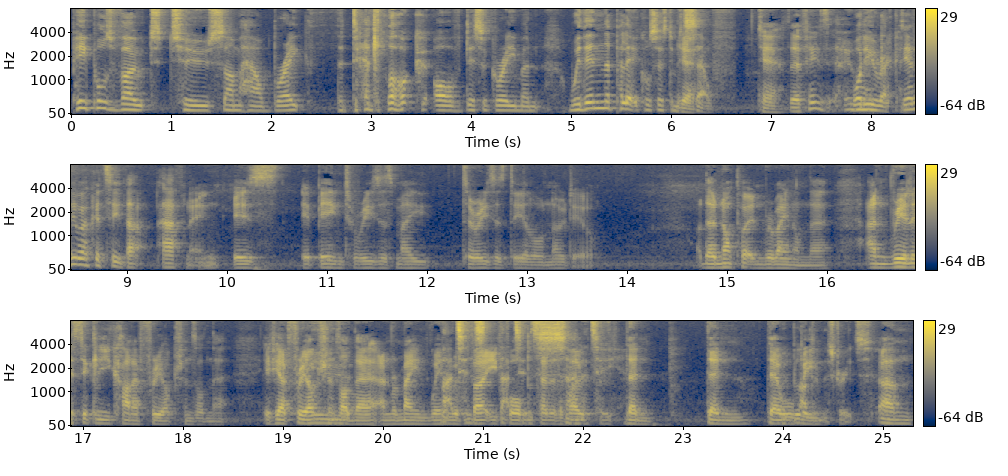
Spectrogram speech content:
people's vote to somehow break the deadlock of disagreement within the political system Yeah. itself. Yeah, the things. What do you reckon? The only way I could see that happening is it being Theresa's May, Theresa's deal or no deal. They're not putting Remain on there, and realistically, you can't have three options on there. If you had three options You- on there and Remain win with thirty four percent of the vote, then then there will be blood be in the streets. um,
